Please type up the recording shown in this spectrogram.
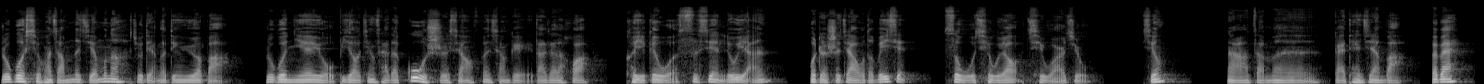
如果喜欢咱们的节目呢，就点个订阅吧。如果你也有比较精彩的故事想分享给大家的话，可以给我私信留言。或者是加我的微信四五七五幺七五二九，行，那咱们改天见吧，拜拜。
